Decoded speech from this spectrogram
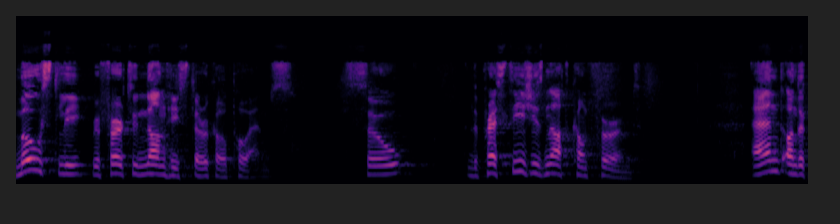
mostly refer to non historical poems. So the prestige is not confirmed. And on the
